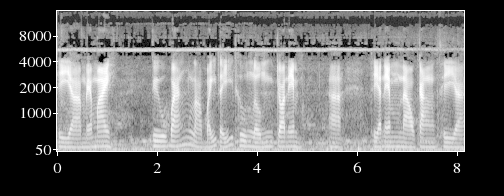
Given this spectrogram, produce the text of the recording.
Thì à, mẹ Mai kêu bán là 7 tỷ thương lượng cho anh em. À, thì anh em nào cần thì à,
